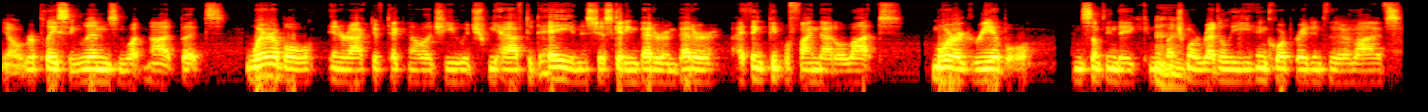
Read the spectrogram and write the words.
you know, replacing limbs and whatnot, but wearable interactive technology, which we have today and is just getting better and better, I think people find that a lot more agreeable and something they can mm-hmm. much more readily incorporate into their lives.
